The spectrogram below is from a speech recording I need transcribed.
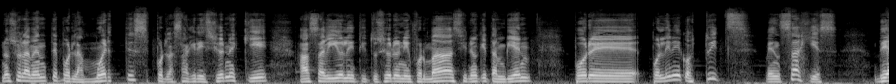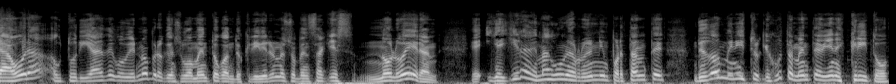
no solamente por las muertes, por las agresiones que ha sabido la institución uniformada, sino que también por eh, polémicos tweets, mensajes de ahora autoridades de gobierno, pero que en su momento cuando escribieron esos mensajes no lo eran. Eh, y ayer además hubo una reunión importante de dos ministros que justamente habían escrito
